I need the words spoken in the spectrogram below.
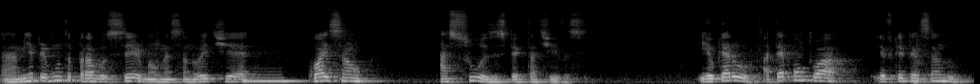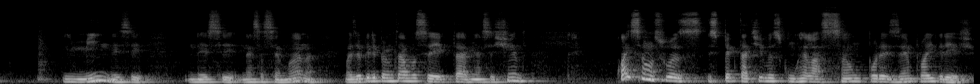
A minha pergunta para você, irmão, nessa noite é: quais são as suas expectativas? E eu quero até pontuar, eu fiquei pensando em mim nesse nesse, nessa semana, mas eu queria perguntar a você que está me assistindo, quais são as suas expectativas com relação, por exemplo, à igreja?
